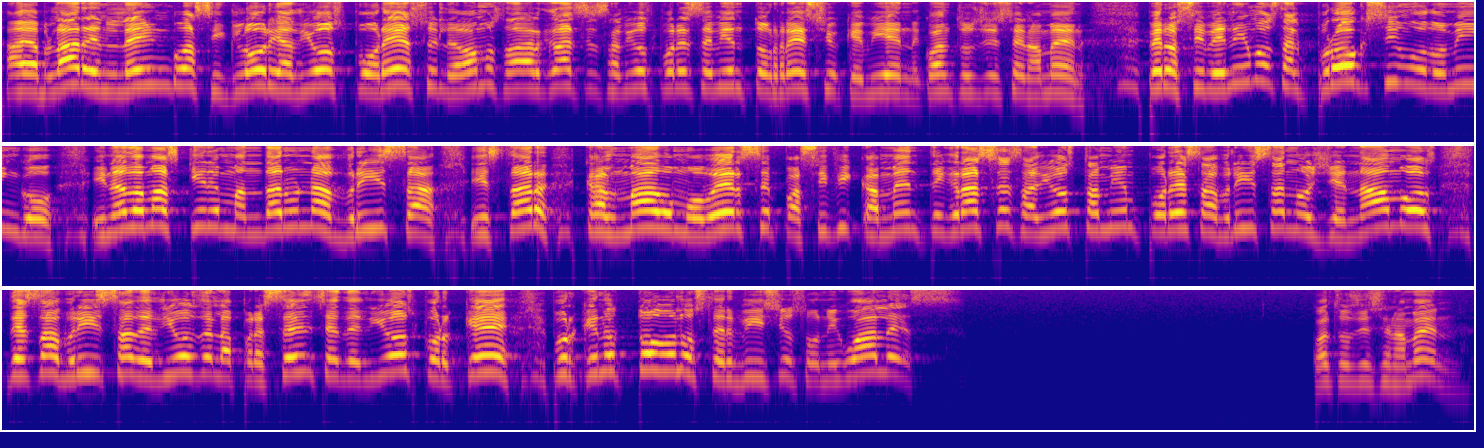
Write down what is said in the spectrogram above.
a hablar en lenguas y gloria a Dios por eso y le vamos a dar gracias a Dios por ese viento recio que viene. ¿Cuántos dicen amén? Pero si venimos al próximo domingo y nada más quiere mandar una brisa y estar calmado, moverse pacíficamente, gracias a Dios también por esa brisa nos llenamos de esa brisa de Dios, de la presencia de Dios. ¿Por qué? Porque no todos los servicios son iguales. ¿Cuántos dicen amén?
